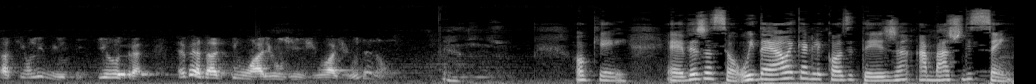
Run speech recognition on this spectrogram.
assim o limite. E outra, é verdade que um alho em jejum ajuda, não? Ok. É, veja só, o ideal é que a glicose esteja abaixo de 100,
